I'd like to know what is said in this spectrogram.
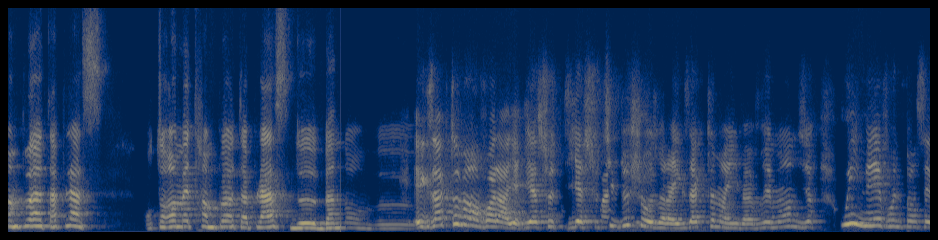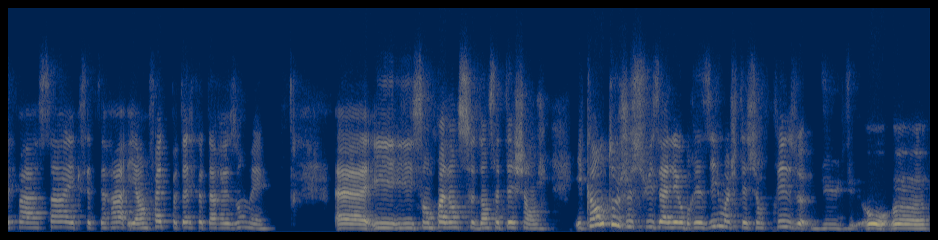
Un peu à ta place pour te remettre un peu à ta place de ben non. Exactement, voilà, il y, a ce, y a ce type de choses, voilà, exactement. Il va vraiment dire oui, mais vous ne pensez pas à ça, etc. Et en fait, peut-être que tu as raison, mais euh, ils ne sont pas dans, ce, dans cet échange. Et quand je suis allée au Brésil, moi, j'étais surprise du, euh,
